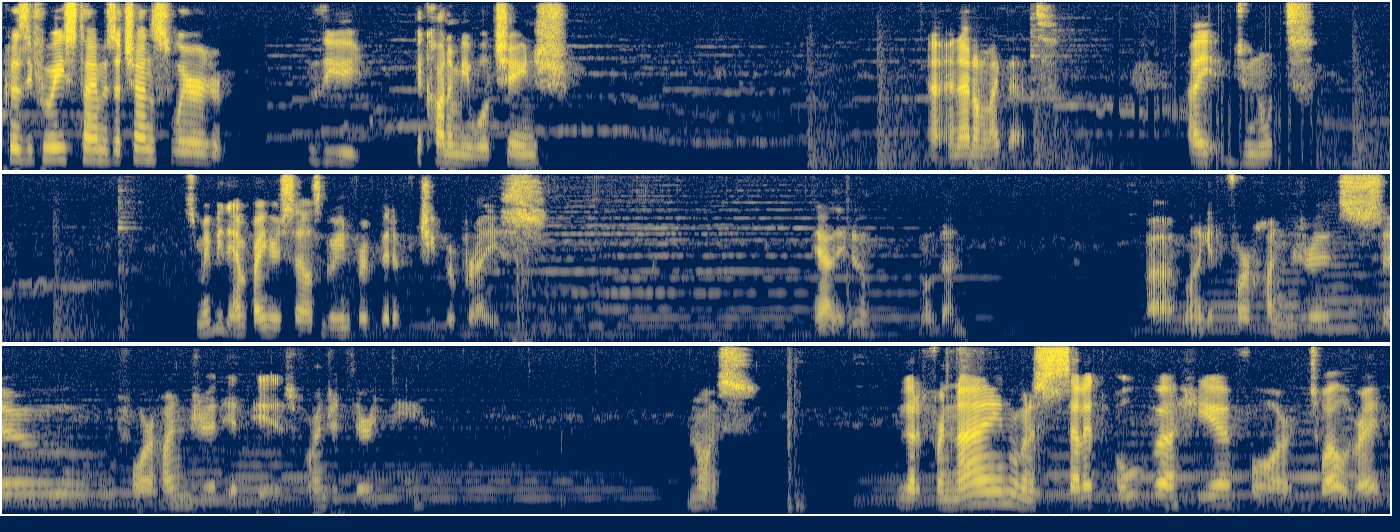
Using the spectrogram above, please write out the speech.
Because if we waste time, there's a chance where the economy will change. Uh, and I don't like that. I do not. So maybe the Empire here sells green for a bit of cheaper price. Yeah, they do. Well done. Uh, we want to get 400, so 400 it is. 430. Nice. We got it for 9. We're gonna sell it over here for 12, right?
